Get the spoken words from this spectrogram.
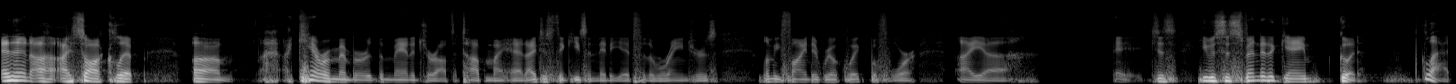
and then uh, I saw a clip. Um, I, I can't remember the manager off the top of my head. I just think he's an idiot for the Rangers. Let me find it real quick before I uh, eh, just he was suspended a game. Good, glad,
